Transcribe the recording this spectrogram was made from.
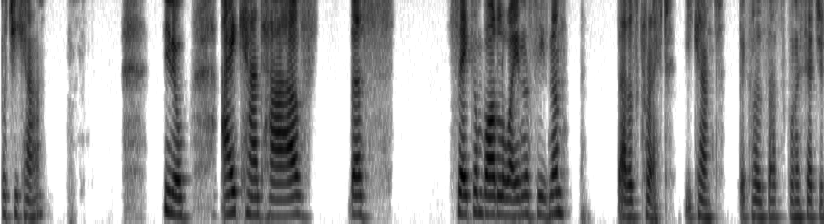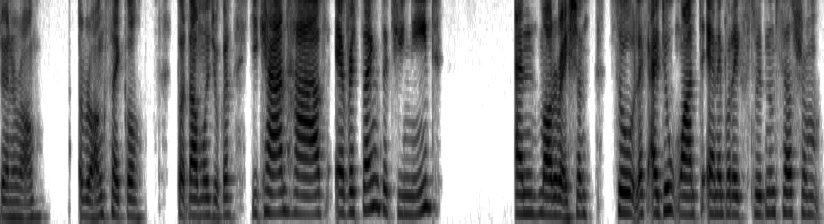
but you can. You know, I can't have this second bottle of wine this evening. That is correct. You can't because that's going to set you down a wrong a wrong cycle. But now I'm joking. You can have everything that you need in moderation. So like I don't want anybody excluding themselves from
